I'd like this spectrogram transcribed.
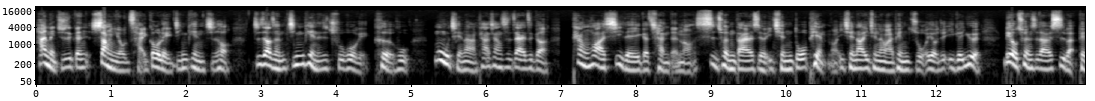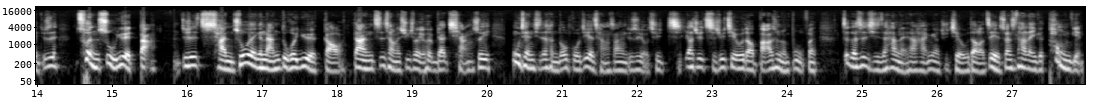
汉磊就是跟上游采购磊晶片之后，制造成晶片，呢是出货给客户。目前啊，它像是在这个。碳化系的一个产能哦，四寸大概是有一千多片哦，一千到一千两百片左右，就一个月。六寸是大概四百片，就是寸数越大。就是产出的一个难度会越高，但市场的需求也会比较强，所以目前其实很多国际的厂商就是有去持要去持续切入到八寸的部分，这个是其实汉磊它还没有去切入到的，这也算是它的一个痛点，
